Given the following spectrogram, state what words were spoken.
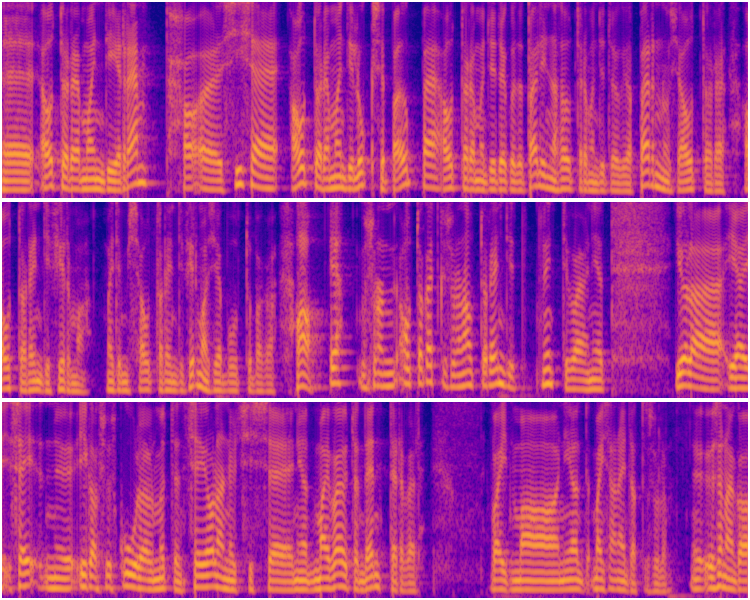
Äh, autoremondi rämp, äh, sise, autoremondi Luksepa õpe, autoremondi töökoda Tallinnas, autoremondi töökoda Pärnus ja autore, autorendifirma. ma ei tea, mis autorendifirma siia puutub, aga ah, jah, sul on auto katki, sul on autorendi, renti vaja, nii et ei ole ja see igaks juhuks kuulajale ma ütlen, et see ei ole nüüd siis see nii-öelda, ma ei vajutanud enter veel vaid ma nii-öelda, ma ei saa näidata sulle. ühesõnaga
